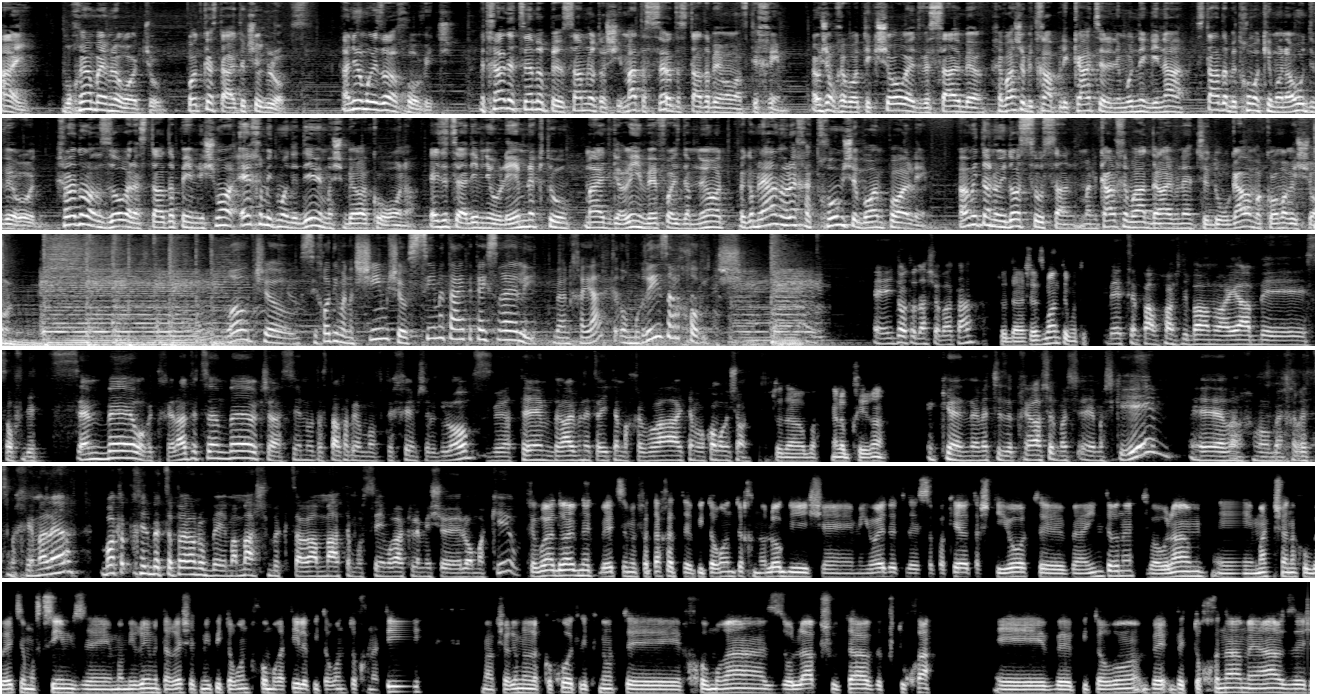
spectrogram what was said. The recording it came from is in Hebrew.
היי, ברוכים הבאים לרודשואו, פודקאסט ההייטק של גלובס. אני עמרי זרחוביץ'. בתחילת דצמבר פרסמנו את רשימת עשרת הסטארט-אפים המבטיחים. היו שם חברות תקשורת וסייבר, חברה שפיתחה אפליקציה ללימוד נגינה, סטארט-אפ בתחום הקמעונאות ועוד. החלטנו לחזור אל הסטארט-אפים, לשמוע איך הם מתמודדים עם משבר הקורונה. איזה צעדים ניהוליים נקטו, מה האתגרים ואיפה ההזדמנויות, וגם לאן הולך התחום שבו הם פועלים. היום איתנו עידו סוסן, מנכ"ל חברת דרייבנטס שדורגה במקום הראשון. רואד שואו, שיחות עם אנשים שעושים את ההייטק הישראלי, בהנחיית עמרי זרחוביץ'. אה, עידו, תודה שבאת. תודה שהזמנתם אותי. בעצם פעם אחרונה שדיברנו היה בסוף דצמבר או בתחילת דצמבר, כשעשינו את הסטארט-אפים המבטיחים של גלובס, ואתם, דרייבנטס, הייתם בחברה, הייתם במקום הראשון. תודה רבה על הבחירה. כן, האמת שזו בחירה של מש, אה, משקיעים, אה, ואנחנו בהחלט שמחים עליה. בוא תתחיל לספר לנו ממש בקצרה מה אתם עושים, רק למי שלא מכיר. חברת דרייבנטס בעצם מפתחת אה, פתרון טכנולוגי שמיועדת לספקי התשתיות והאינטרנט בעולם. מה שאנחנו בעצם עושים זה ממירים את הרשת מפתרון חומרתי לפתרון תוכנתי, מאפשרים ללקוחות לקנות חומרה זולה, פשוטה ופתוחה ופתרון, ו, ותוכנה מעל זה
